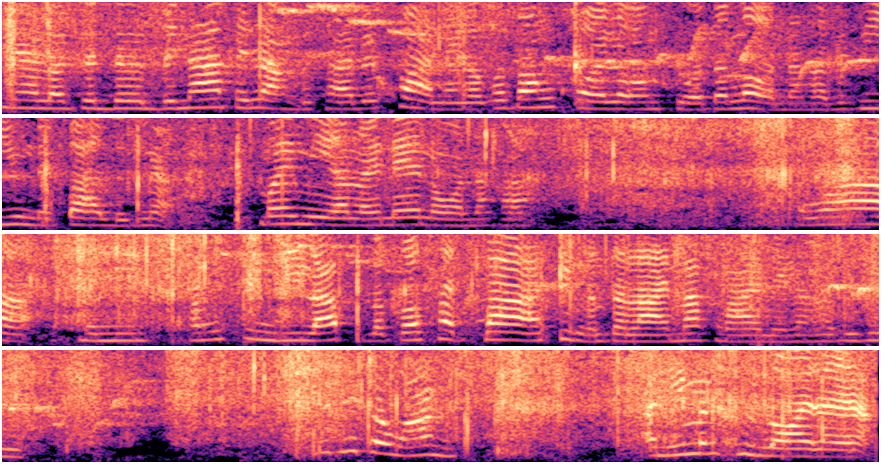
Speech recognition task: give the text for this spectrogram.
เนี่ยเราจะเดินไปหน้าไปหลังไปซ้ายไปขวานะเราก็ต้องคอยระวังตัวตลอดนะคะพี่ๆอยู่ในป่าลึกเนี่ยไม่มีอะไรแน่นอนนะคะ เพราะว่ามันมีทั้งสิ่งลี้ลับ แล้วก็สัตว์ป่าสิ่งอันตรายมากมายเลยนะคะพี่พี่พี่พี่ๆตะวัน อันนี้มันคือรอยอะไรอะ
